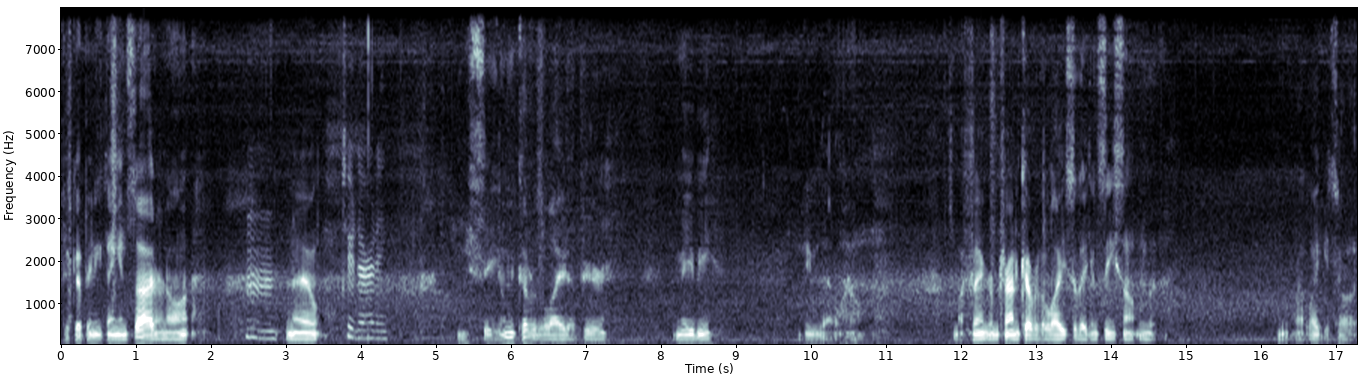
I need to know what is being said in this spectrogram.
pick up anything inside or not. Hmm. No. Too dirty. Let me see. Let me cover the light up here. Maybe, maybe that'll help. It's my finger. I'm trying to cover the light so they can see something, but I like it's hot.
